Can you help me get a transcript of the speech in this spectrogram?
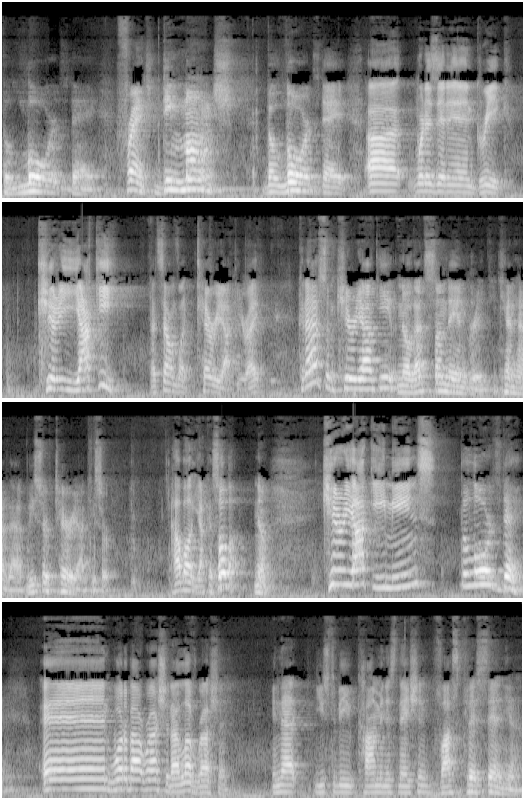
The Lord's Day. French, Dimanche, the Lord's Day. Uh, what is it in Greek? Kyriaki. That sounds like teriyaki, right? Could I have some kyriaki? No, that's Sunday in Greek. You can't have that. We serve teriyaki, sir. How about yakisoba? No. Kyriaki means the Lord's Day. And what about Russian? I love Russian. In that used to be communist nation, Voskresenia.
